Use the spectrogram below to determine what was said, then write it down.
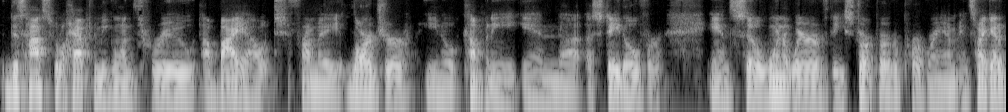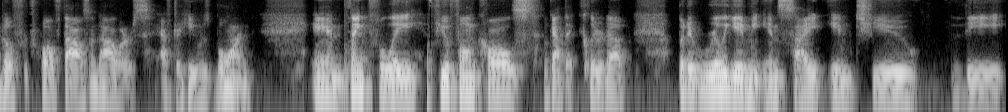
This hospital happened to be going through a buyout from a larger, you know, company in uh, a state over, and so weren't aware of the Stockbroker program. And so I got a bill for twelve thousand dollars after he was born, and thankfully a few phone calls got that cleared up, but it really gave me insight into the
